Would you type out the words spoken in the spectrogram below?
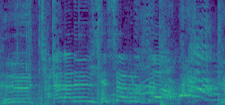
그 자라나는 새싹으로서 그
